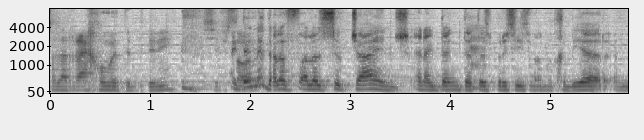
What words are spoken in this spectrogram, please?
hulle reg om dit te doen nie. Ek dink net hulle hulle soek change en ek dink dit is presies wat moet gebeur en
